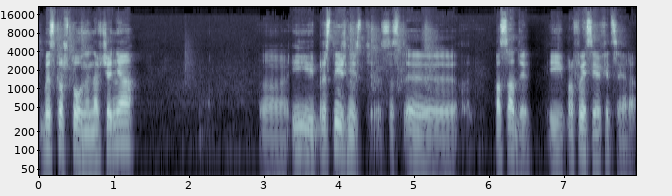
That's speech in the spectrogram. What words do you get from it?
безкоштовне навчання і престижність е, посади і професії офіцера.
